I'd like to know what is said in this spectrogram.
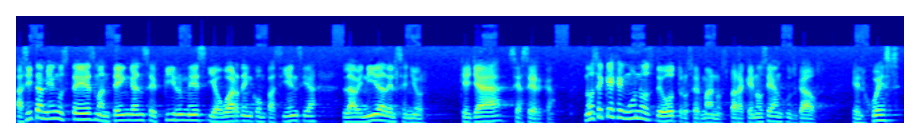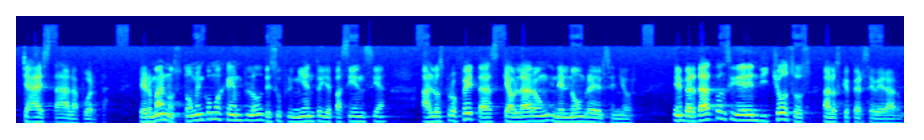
Así también ustedes manténganse firmes y aguarden con paciencia la venida del Señor, que ya se acerca. No se quejen unos de otros, hermanos, para que no sean juzgados. El juez ya está a la puerta. Hermanos, tomen como ejemplo de sufrimiento y de paciencia a los profetas que hablaron en el nombre del Señor. En verdad consideren dichosos a los que perseveraron.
